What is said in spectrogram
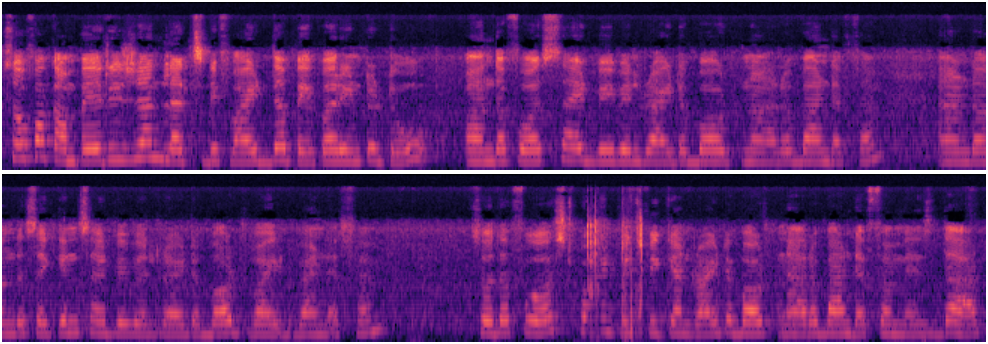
So for comparison, let's divide the paper into two. On the first side, we will write about narrowband FM, and on the second side, we will write about wideband FM. So the first point which we can write about narrowband FM is that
